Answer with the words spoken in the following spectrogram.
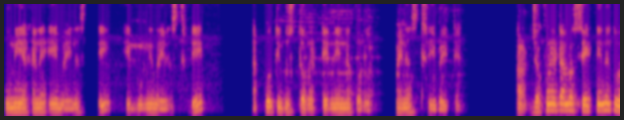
ভূমি এখানে, এই মাইনাস থ্রি এই ভূমি মাইনাস থ্রি আর প্রতিভুজ তো আমরা টেন নির্ণয় করলাম মাইনাস থ্রি বাই টেন আর যখন এটা আমরা সেক নির্ণয় করব,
